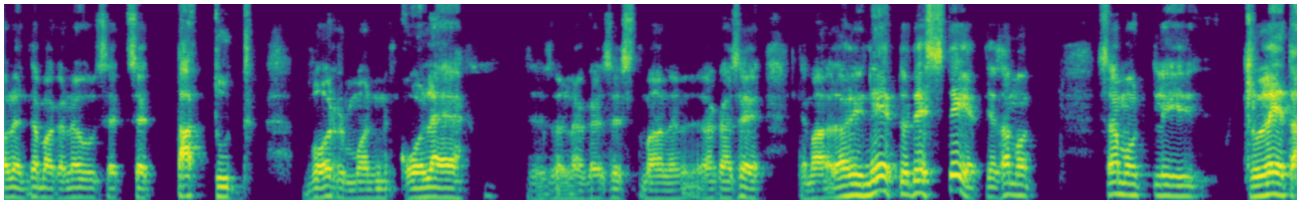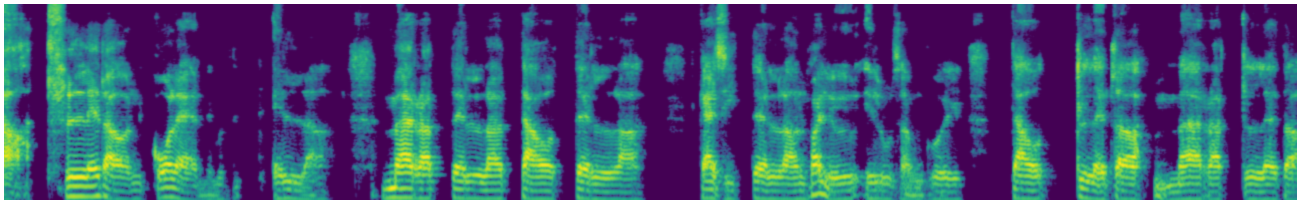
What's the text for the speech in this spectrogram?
olen temaga nõus, et see tatud vorm on kole. ühesõnaga, sest ma olen, aga see, tema oli neetud esteet ja samuti, samuti tleda, tleda on kole, ella, määratella, taotleda, käsitleda on palju ilusam kui taotleda, määratleda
